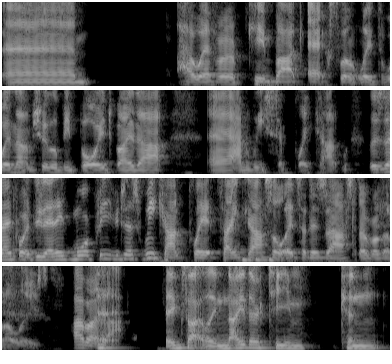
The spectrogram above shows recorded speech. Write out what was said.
Um, however, came back excellently to win that. I'm sure they'll be buoyed by that. Uh, and we simply can't. There's any point doing any more preview to this? We can't play at Tynecastle. It's a disaster. We're going to lose. How about that? Exactly. Neither team can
